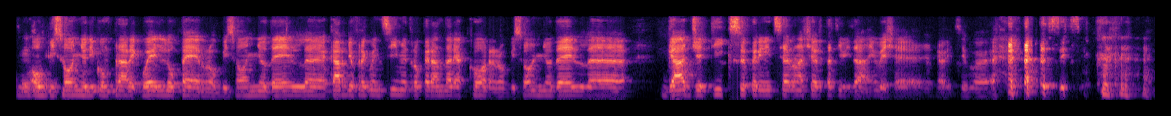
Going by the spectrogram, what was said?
Sì, ho sì, bisogno di comprare quello per, ho bisogno del cardiofrequenzimetro per andare a correre, ho bisogno del eh, gadget X per iniziare una certa attività. Invece, capisci, sì, sì.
